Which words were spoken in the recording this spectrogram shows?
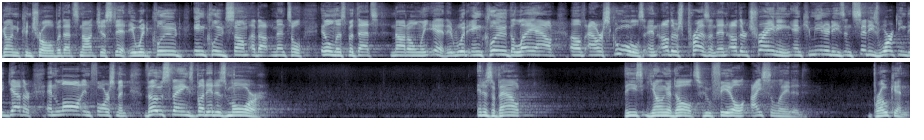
gun control, but that's not just it. It would include, include some about mental illness, but that's not only it. It would include the layout of our schools and others present and other training and communities and cities working together and law enforcement, those things, but it is more. It is about these young adults who feel isolated, broken,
